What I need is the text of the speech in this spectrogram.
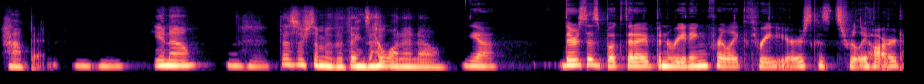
happen? Mm-hmm. You know, Mm-hmm. those are some of the things I want to know. Yeah. There's this book that I've been reading for like three years because it's really hard.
